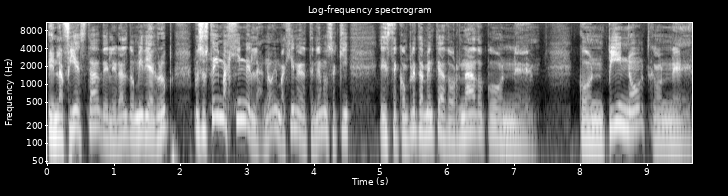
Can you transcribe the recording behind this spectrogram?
en la fiesta del Heraldo Media Group, pues usted imagínela, ¿no? Imagínela, tenemos aquí este completamente adornado con eh, con pino, con eh,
